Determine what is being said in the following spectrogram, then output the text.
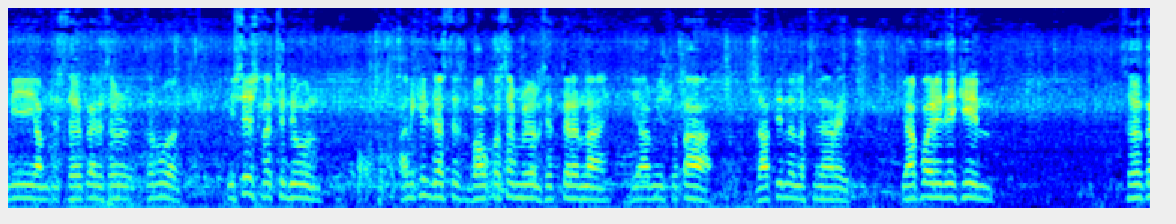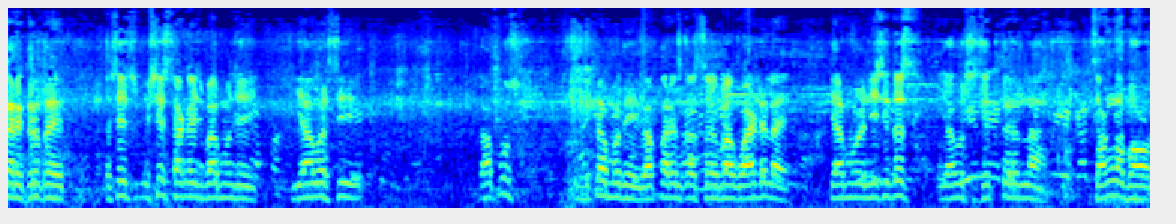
मी आमचे सहकारी सर्व सर्व विशेष लक्ष देऊन आणखी जास्तीत भाव कसा मिळेल शेतकऱ्यांना हे आम्ही स्वतः जातीनं लक्ष देणार आहेत. व्यापारी देखील सहकार्य करत आहेत. तसेच विशेष सांगायची बाब म्हणजे यावर्षी कापूस पिकामध्ये व्यापाऱ्यांचा सहभाग वाढलेला आहे. त्यामुळे निश्चितच यावर्षी शेतकऱ्यांना चांगला भाव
